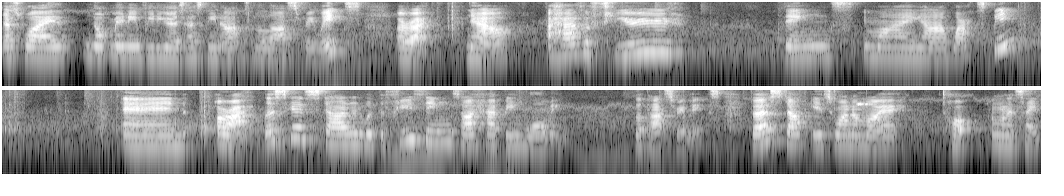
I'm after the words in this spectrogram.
That's why not many videos has been up for the last three weeks. Alright, now, I have a few things in my uh, wax bin and all right, let's get started with a few things I have been warming for the past three weeks. First up is one of my top, I'm gonna say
